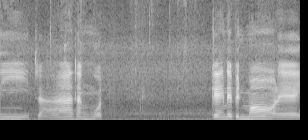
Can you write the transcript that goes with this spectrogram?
นี่จ้าทั้งหมด แกงได้เป็นหม้อเลย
